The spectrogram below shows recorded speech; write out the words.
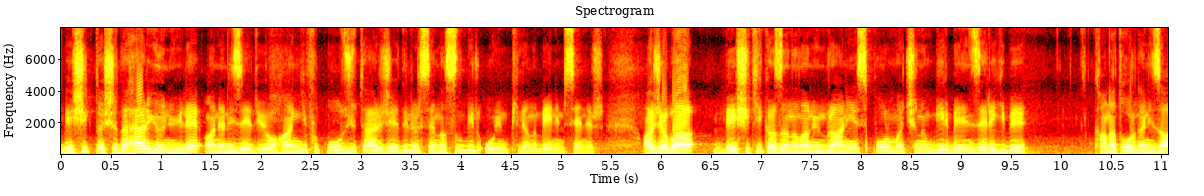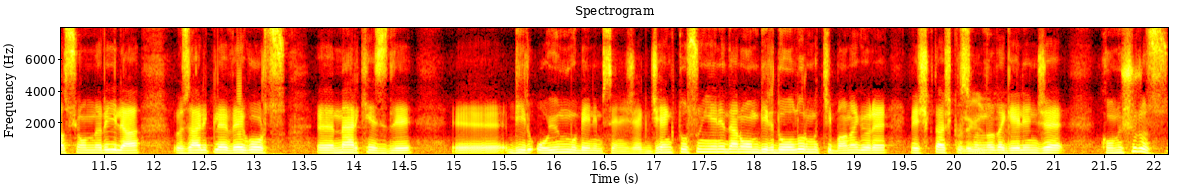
Beşiktaş'ı da her yönüyle analiz ediyor. Hangi futbolcu tercih edilirse nasıl bir oyun planı benimsenir? Acaba 5-2 kazanılan Ümraniye Spor maçının bir benzeri gibi kanat organizasyonlarıyla özellikle Vegors e, merkezli e, bir oyun mu benimsenecek? Cenk Tosun yeniden 11'de olur mu ki bana göre Beşiktaş kısmında da gelince konuşuruz.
